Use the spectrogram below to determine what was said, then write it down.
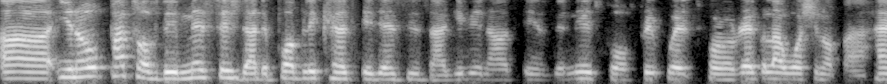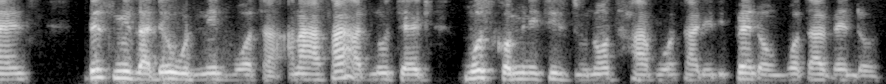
uh, you know, part of the message that the public health agencies are giving out is the need for frequent, for regular washing of our hands, this means that they would need water. And as I had noted, most communities do not have water. They depend on water vendors.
